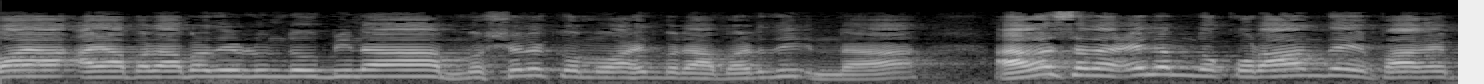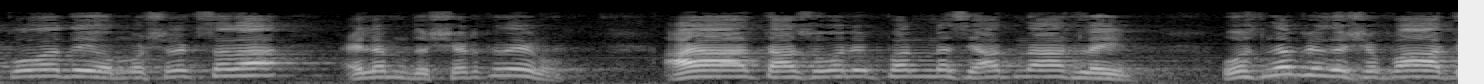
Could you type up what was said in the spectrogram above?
وایا آیا برابر دی لوندو بنا مشرک او موحد برابر دی نه هغه سره علم د قران دی پاغه پوه دی او مشرک سره علم د شرک دی نو آیا تاسو ولې پر نصیحت نه اخلئ اوس نفي د شفاعت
